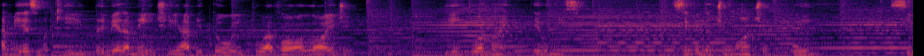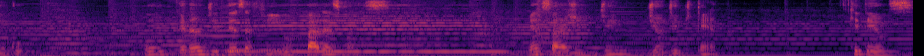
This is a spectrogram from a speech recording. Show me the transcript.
a mesma que primeiramente habitou em tua avó Lloyd e em tua mãe Eunice. 2 Timóteo 1, 5 Um grande desafio para as mães. Mensagem de Judith Camp. Que Deus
